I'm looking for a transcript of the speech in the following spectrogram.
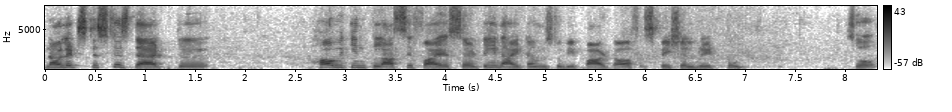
now let's discuss that uh, how we can classify certain items to be part of special rate pool. So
